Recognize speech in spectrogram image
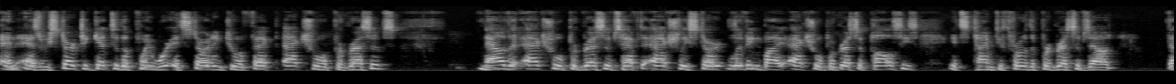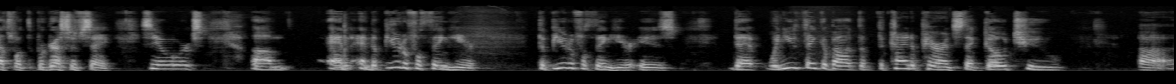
and as we start to get to the point where it's starting to affect actual progressives, now that actual progressives have to actually start living by actual progressive policies, it's time to throw the progressives out that's what the progressives say. See how it works? Um, and and the beautiful thing here, the beautiful thing here is that when you think about the, the kind of parents that go to uh,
